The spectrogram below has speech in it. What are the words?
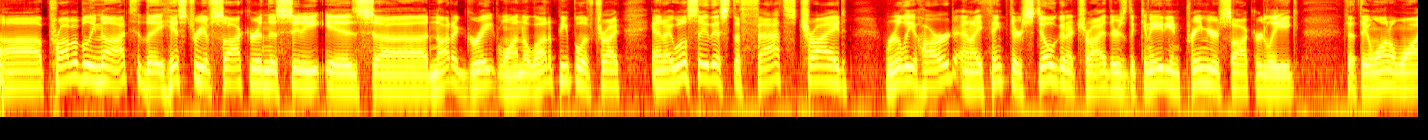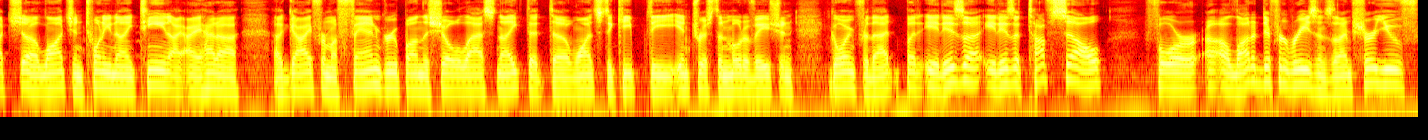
Uh, probably not. The history of soccer in this city is uh, not a great one. A lot of people have tried, and I will say this: the Faths tried really hard, and I think they're still going to try. There's the Canadian Premier Soccer League that they want to watch uh, launch in 2019. I, I had a, a, guy from a fan group on the show last night that uh, wants to keep the interest and motivation going for that. But it is a it is a tough sell for a, a lot of different reasons, and I'm sure you've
